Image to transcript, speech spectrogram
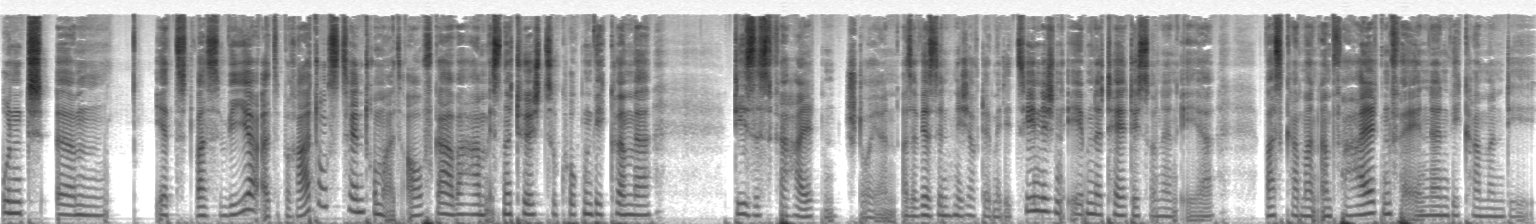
und ähm, jetzt, was wir als Beratungszentrum als Aufgabe haben, ist natürlich zu gucken, wie können wir dieses Verhalten steuern. Also wir sind nicht auf der medizinischen Ebene tätig, sondern eher, was kann man am Verhalten verändern, wie kann man die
